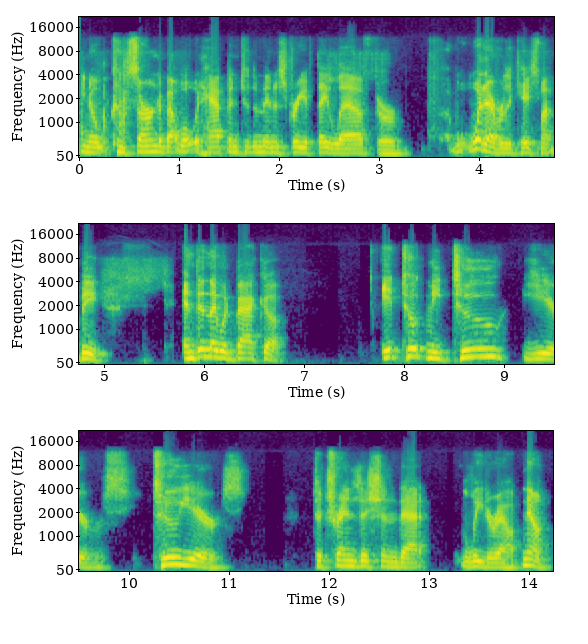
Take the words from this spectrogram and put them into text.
you know concerned about what would happen to the ministry if they left or whatever the case might be and then they would back up it took me two years two years to transition that leader out now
